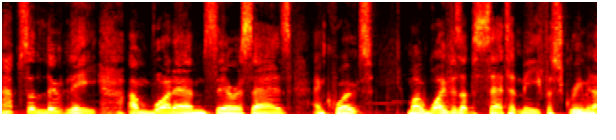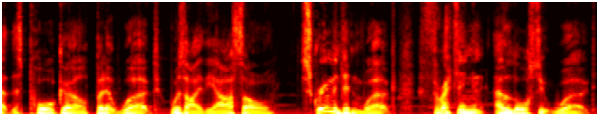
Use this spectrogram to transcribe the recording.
Absolutely. And 1M Sarah says, and quotes, My wife is upset at me for screaming at this poor girl, but it worked. Was I the asshole? Screaming didn't work. Threatening a lawsuit worked.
